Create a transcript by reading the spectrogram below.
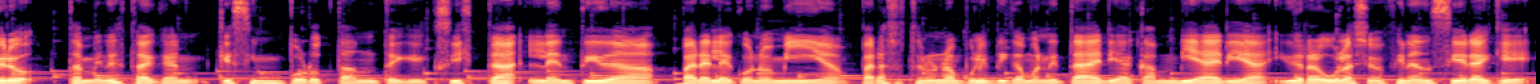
Pero también destacan que es importante que exista la entidad para la economía, para sostener una política monetaria, cambiaria y de regulación financiera que,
